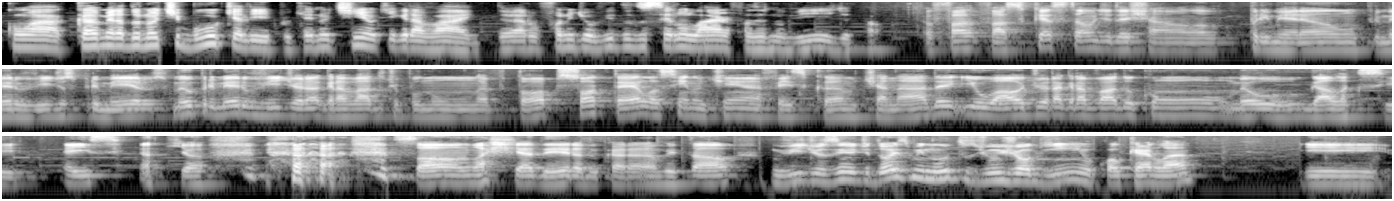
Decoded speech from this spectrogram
com a câmera do notebook ali, porque não tinha o que gravar, então era o fone de ouvido do celular fazendo vídeo e tal. Eu fa faço questão de deixar o primeirão, o primeiro vídeo, os primeiros. Meu primeiro vídeo era gravado, tipo, num laptop, só tela, assim, não tinha facecam, não tinha nada. E o áudio era gravado com o meu Galaxy Ace, aqui, ó. só uma chiadeira do caramba e tal. Um videozinho de dois minutos de um joguinho qualquer lá. E...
